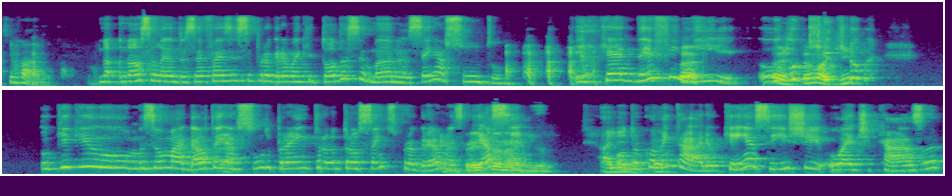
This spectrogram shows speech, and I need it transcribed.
se vale. Nossa, Leandro, você faz esse programa aqui toda semana, sem assunto, e quer definir o, o que, que o, o que, que o seu Magal tem assunto para entre trocentos programas. É e assim, Aline, outro comentário: quem assiste o É de Casa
